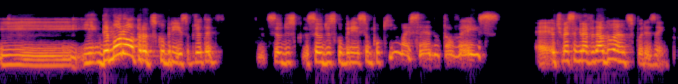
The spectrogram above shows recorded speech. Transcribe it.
E, e demorou para eu descobrir isso. Eu ter, se, eu, se eu descobrisse um pouquinho mais cedo, talvez é, eu tivesse engravidado antes, por exemplo.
